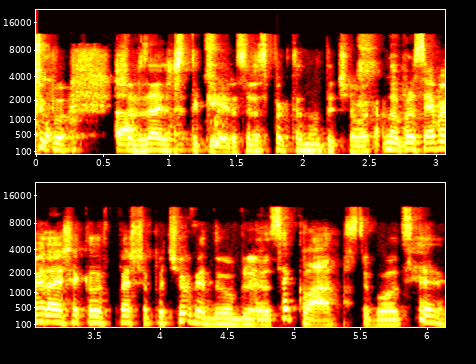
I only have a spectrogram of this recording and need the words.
Типу, щоб знаєш такий респектанути чувака. Ну просто я пам'ятаю, що коли вперше почув, я думав, блін, це клас. Типу, це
